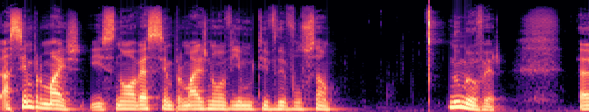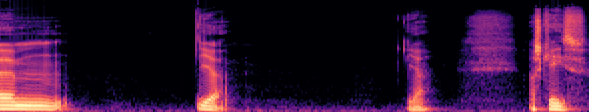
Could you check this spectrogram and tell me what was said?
Há sempre mais. E se não houvesse sempre mais, não havia motivo de evolução. No meu ver. Hum, yeah. Yeah. Acho que é isso.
